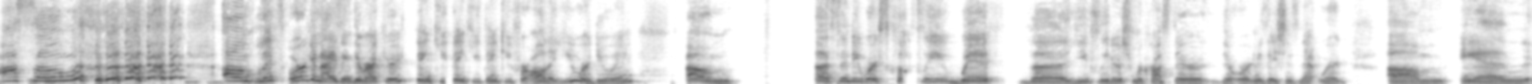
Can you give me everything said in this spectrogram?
Awesome. um, Lit's organizing director. Thank you, thank you, thank you for all that you are doing. Um, uh, Cindy works closely with the youth leaders from across their their organization's network. Um, and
